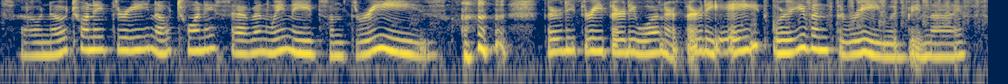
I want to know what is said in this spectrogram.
So no 23, no 27. We need some threes. 33, 31, or 38, or even 3 would be nice.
